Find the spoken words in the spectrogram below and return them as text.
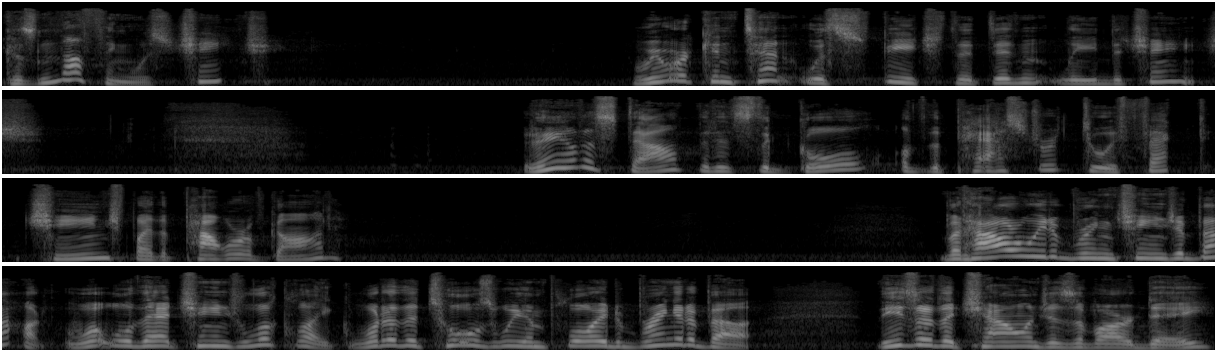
Because nothing was changing. We were content with speech that didn't lead to change. Did any of us doubt that it's the goal of the pastorate to effect change by the power of God? But how are we to bring change about? What will that change look like? What are the tools we employ to bring it about? These are the challenges of our day.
